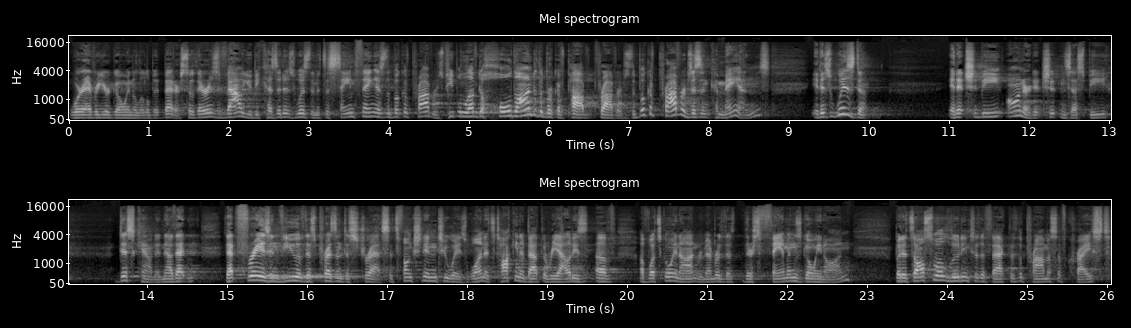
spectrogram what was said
wherever you're going a little bit better. So there is value because it is wisdom. It's the same thing as the book of Proverbs. People love to hold on to the book of Proverbs. The book of Proverbs isn't commands, it is wisdom. And it should be honored, it shouldn't just be discounted. Now, that, that phrase, in view of this present distress, it's functioning in two ways. One, it's talking about the realities of, of what's going on. Remember, that there's famines going on, but it's also alluding to the fact of the promise of Christ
